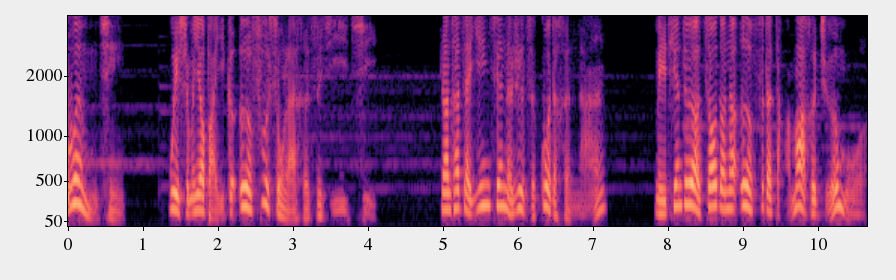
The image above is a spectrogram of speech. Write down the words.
问母亲，为什么要把一个恶妇送来和自己一起，让他在阴间的日子过得很难，每天都要遭到那恶妇的打骂和折磨，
